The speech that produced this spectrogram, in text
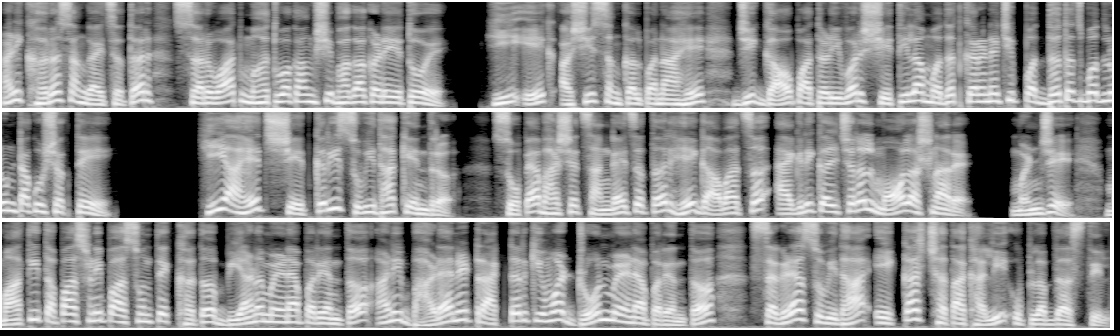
आणि खरं सांगायचं तर सर्वात महत्वाकांक्षी भागाकडे येतोय. ही एक अशी संकल्पना आहे जी गाव पातळीवर शेतीला मदत करण्याची पद्धतच बदलून टाकू शकते. ही आहेत शेतकरी सुविधा केंद्र. सोप्या भाषेत सांगायचं तर हे गावाचं ॲग्रिकल्चरल मॉल असणार आहे. म्हणजे माती तपासणीपासून ते खतं बियाणं मिळण्यापर्यंत आणि भाड्याने ट्रॅक्टर किंवा ड्रोन मिळण्यापर्यंत सगळ्या सुविधा एकाच छताखाली उपलब्ध असतील.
